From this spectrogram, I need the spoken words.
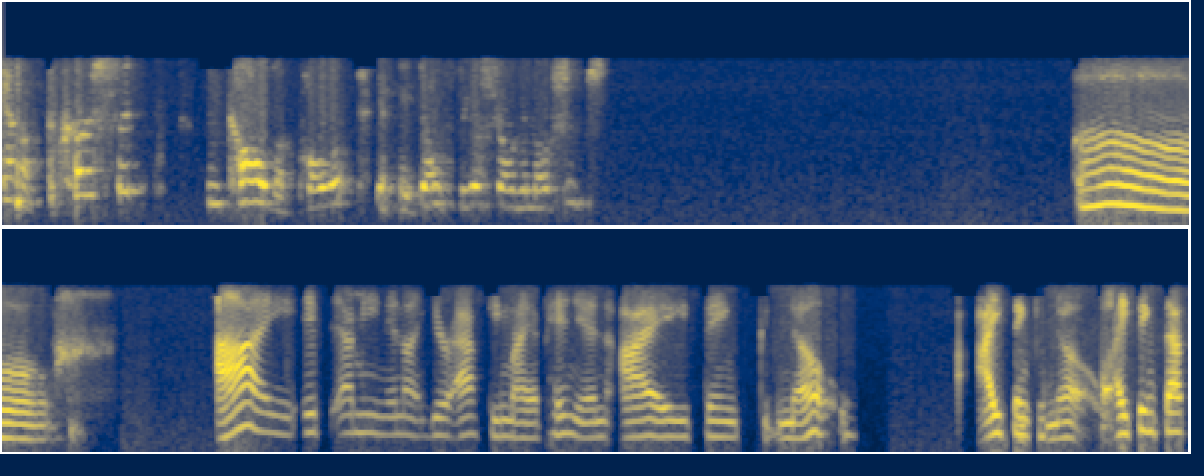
can a person be called a poet if they don't feel strong emotions? Oh, I if I mean, and I, you're asking my opinion. I think no. I think no. I think that's.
